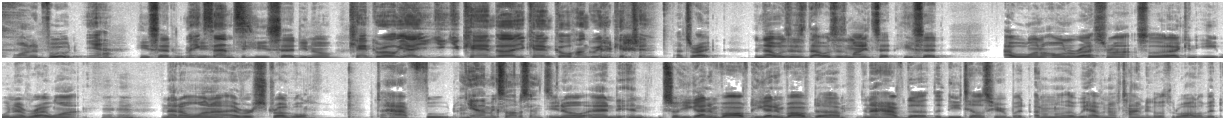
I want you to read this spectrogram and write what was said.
wanted food. yeah. He said Makes he, sense. He said, you know, Can't grow. Yeah. You, you can't. Uh, you can't go hungry in the kitchen. that's right. And that was his that was his mindset. He said, I would want to own a restaurant so that I can eat whenever I want. Mm-hmm. And I don't want to ever struggle to have food. Yeah, that makes a lot of sense. You know, and and so he got involved. He got involved, um, and I have the the details here, but I don't know that we have enough time to go through all of it.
